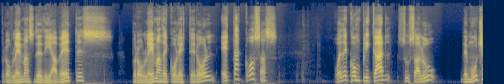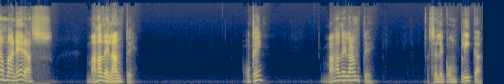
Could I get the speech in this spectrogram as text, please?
problemas de diabetes, problemas de colesterol. Estas cosas puede complicar su salud de muchas maneras más adelante. ¿Ok? Más adelante se le complica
